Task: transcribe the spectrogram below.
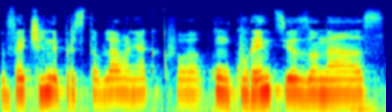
вече не представлява някаква конкуренция за нас,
